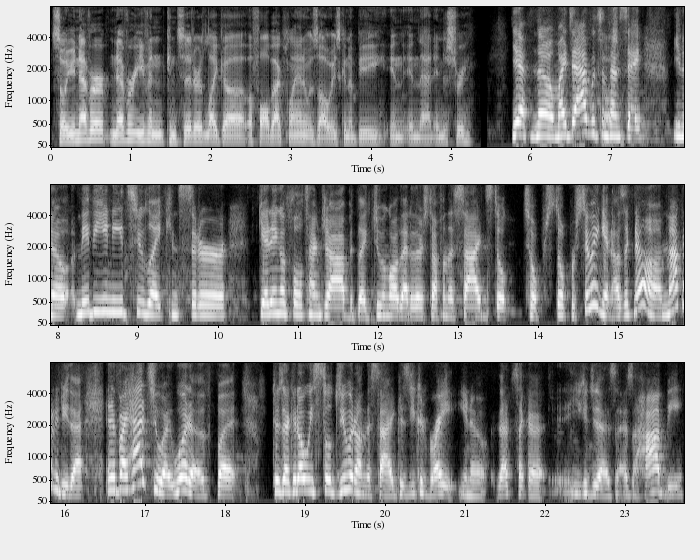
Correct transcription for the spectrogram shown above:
So you never, never even considered like a, a fallback plan. It was always going to be in in that industry. Yeah, no. My dad would sometimes awesome. say, you know, maybe you need to like consider getting a full time job, like doing all that other stuff on the side and still still still pursuing it. I was like, no, I'm not going to do that. And if I had to, I would have, but because I could always still do it on the side because you could write, you know, that's like a you could do that as, as a hobby.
